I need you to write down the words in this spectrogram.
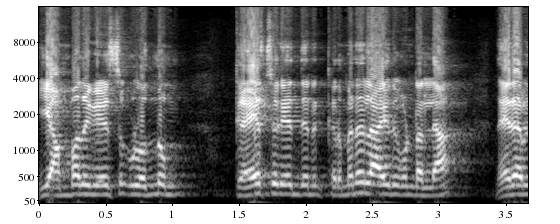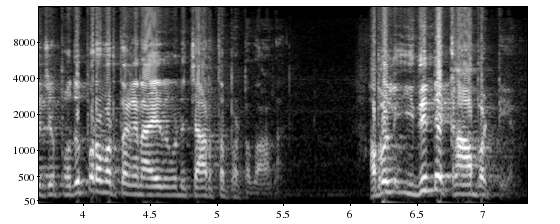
ഈ അമ്പത് കേസുകളൊന്നും കെ. സുരേന്ദ്രൻ ക്രിമിനൽ ആയതുകൊണ്ടല്ല നേരെ വെച്ച് പൊതുപ്രവർത്തകനായതുകൊണ്ട് ചാർത്തപ്പെട്ടതാണ്. അപ്പോൾ ഇതിന്റെ കാപട്യം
